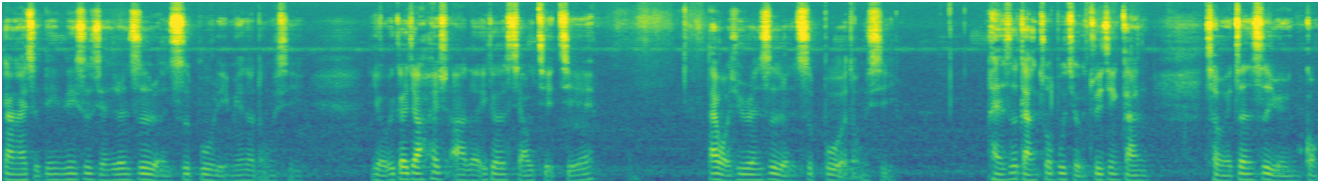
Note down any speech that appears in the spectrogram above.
刚开始第一件事先认识人事部里面的东西。有一个叫 HR 的一个小姐姐，带我去认识人事部的东西，还是刚做不久，最近刚成为正式员工，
